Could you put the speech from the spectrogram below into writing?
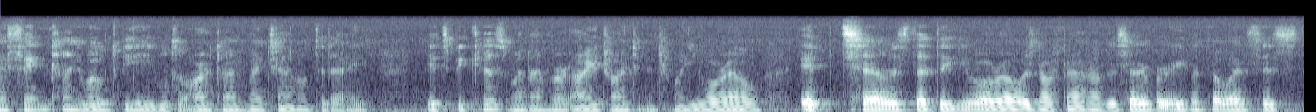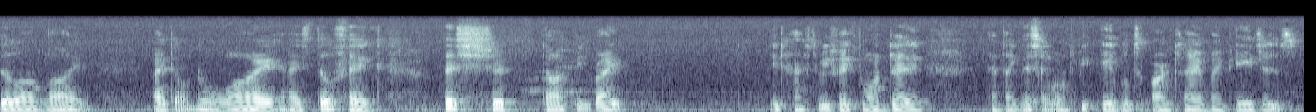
I think I won't be able to archive my channel today. It's because whenever I try to enter my URL, it shows that the URL is not found on the server even though it is still online. I don't know why, and I still think this should not be right. It has to be fixed one day, and like this I won't be able to archive my pages.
